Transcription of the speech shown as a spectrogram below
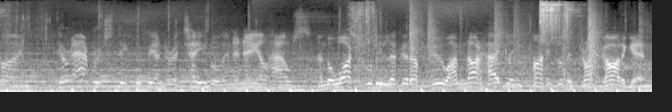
time. Your average thief would be under a table in an ale house. And the watch will be liquored up too. I'm not haggling fines with a drunk guard again.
